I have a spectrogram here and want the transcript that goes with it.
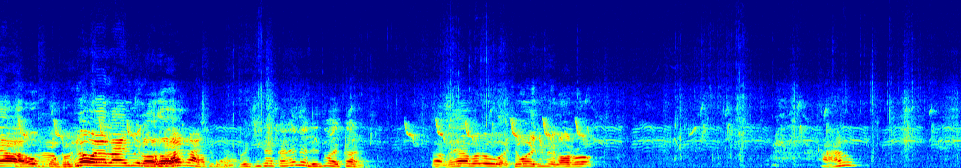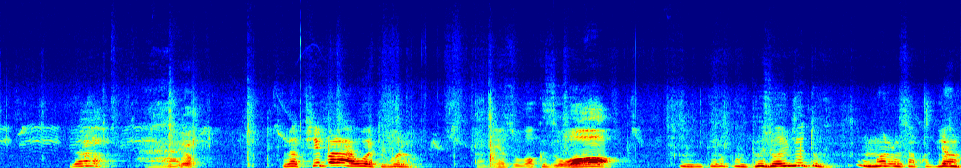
આવું પૂઠું એ લાઈન કને ને લીધું હોય કણ તમે આ બધું વચ્ચે મેલો છો સારું. લે. હાલો. લ્યો. લપસી પડાય એવું હતું બોલો. તમે જુઓ કે જુઓ. પેલું પૂંઠું જોયું નતું. ઉમર લોસા પડ લ્યો.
